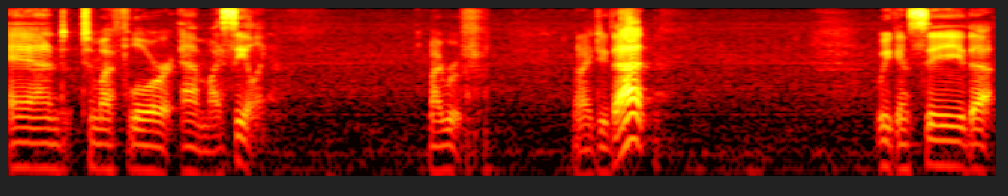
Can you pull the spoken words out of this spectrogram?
and to my floor and my ceiling, my roof. When I do that, we can see that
